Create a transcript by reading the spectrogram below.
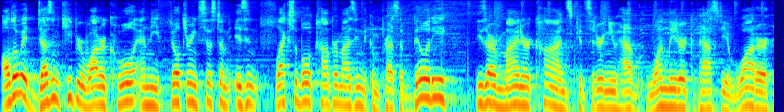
Although it doesn't keep your water cool and the filtering system isn't flexible, compromising the compressibility, these are minor cons considering you have one liter capacity of water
